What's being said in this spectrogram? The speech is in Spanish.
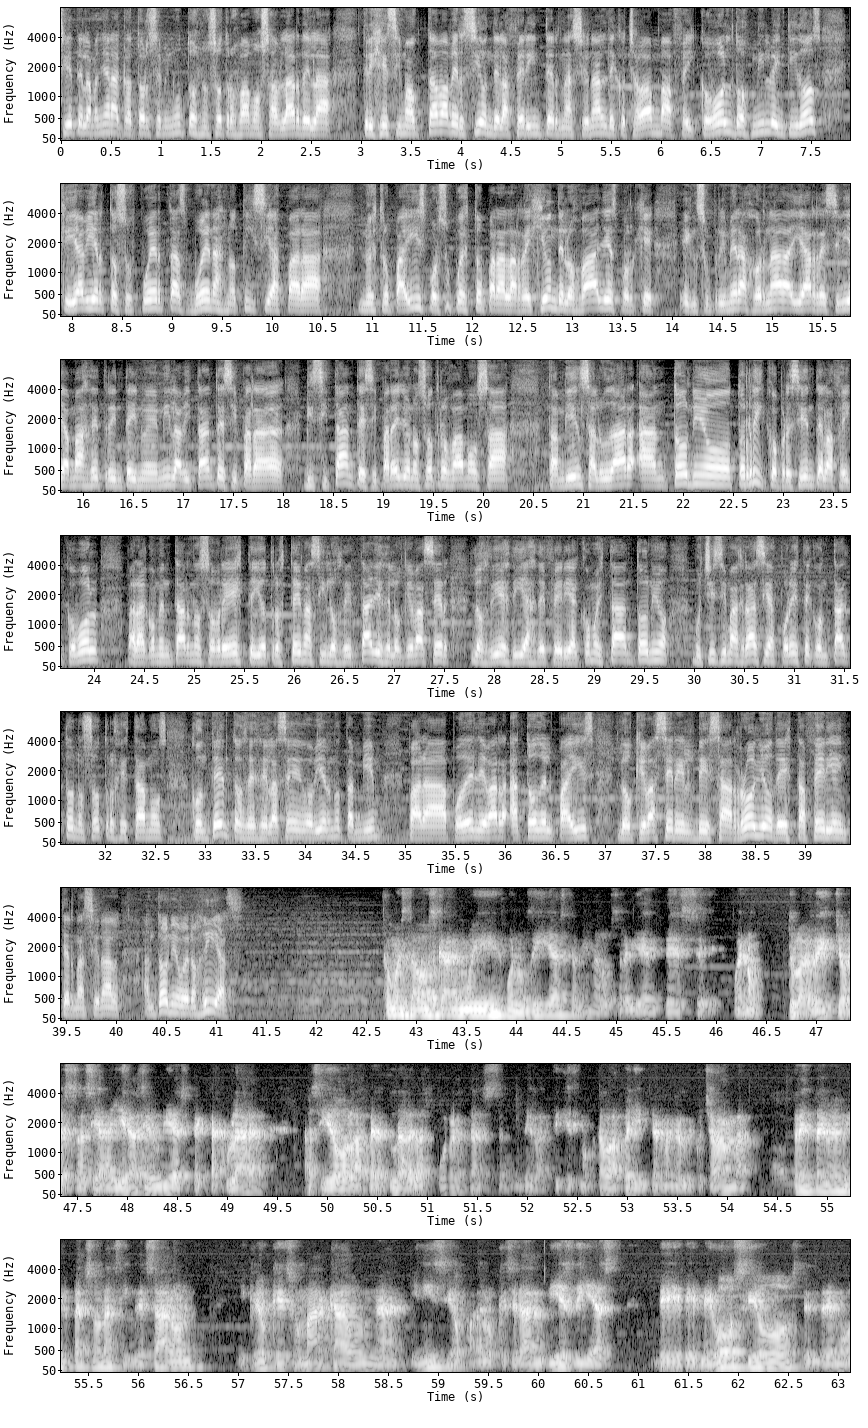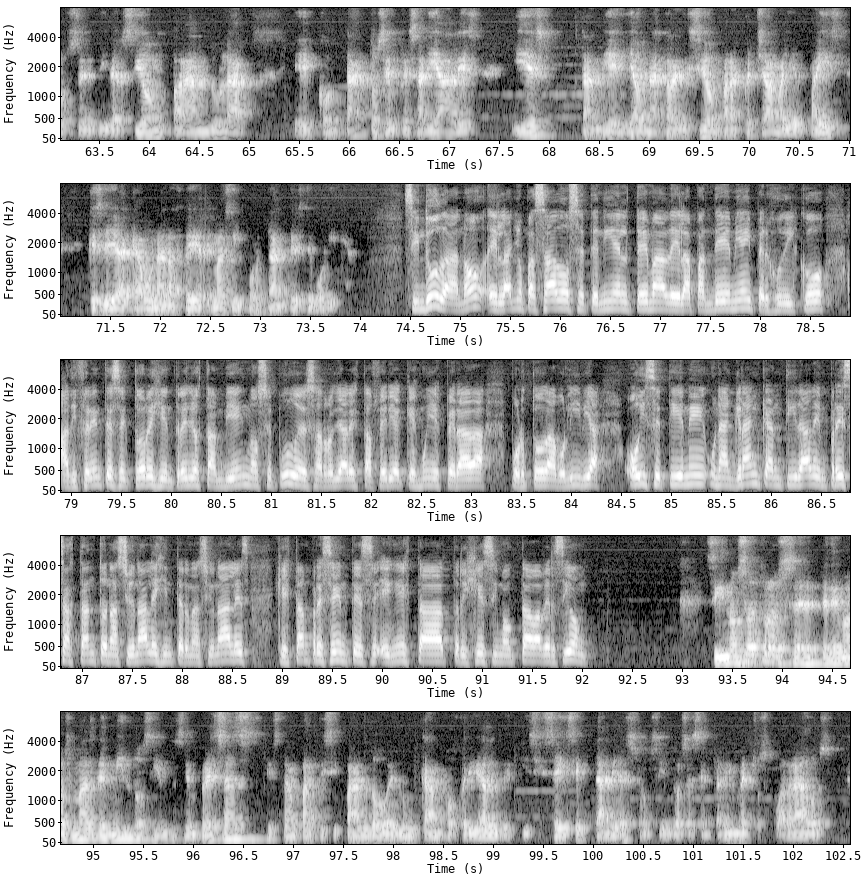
7 de la mañana, 14 minutos, nosotros vamos a hablar de la 38 versión de la Feria Internacional de Cochabamba, Feicobol 2022, que ya ha abierto sus puertas. Buenas noticias para nuestro país, por supuesto para la región de los valles, porque en su primera jornada ya recibía más de 39 mil habitantes y para visitantes, y para ello nosotros vamos a también saludar a Antonio Torrico, presidente de la Feicobol, para comentarnos sobre este y otros temas y los detalles de lo que va a ser los 10 días de feria. ¿Cómo está Antonio? Muchísimas gracias por este contacto. Nosotros estamos contentos desde la sede de gobierno también para poder llevar a todo el país lo que va a ser el desarrollo de esta feria internacional. Antonio, buenos días. ¿Cómo está Oscar? Muy buenos días también a los televidentes. Eh, bueno, tú lo has dicho, hacia ayer ha sido un día espectacular. Ha sido la apertura de las puertas de la 38 Feria Internacional de Cochabamba. 39 mil personas ingresaron y creo que eso marca un inicio para lo que serán 10 días de negocios, tendremos eh, diversión, parándula, eh, contactos empresariales y es también ya una tradición para Cochabamba y el país que se lleve a cabo una de las ferias más importantes de Bolivia. Sin duda, ¿no? El año pasado se tenía el tema de la pandemia y perjudicó a diferentes sectores y entre ellos también no se pudo desarrollar esta feria que es muy esperada por toda Bolivia. Hoy se tiene una gran cantidad de empresas, tanto nacionales e internacionales, que están presentes en esta 38 versión. Sí, nosotros eh, tenemos más de 1.200 empresas que están participando en un campo ferial de 16 hectáreas, son 160 mil metros cuadrados.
